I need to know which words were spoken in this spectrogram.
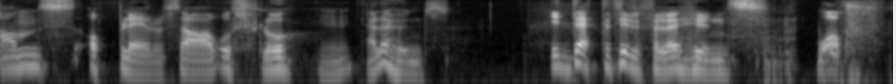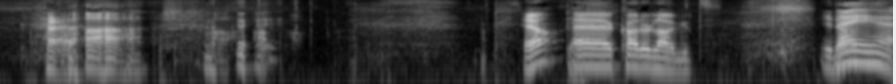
hans opplevelse av Oslo. mm. Eller hunds. I dette tilfellet hunds. Wow. Ja, eh, hva har du lagd i dag? Nei,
